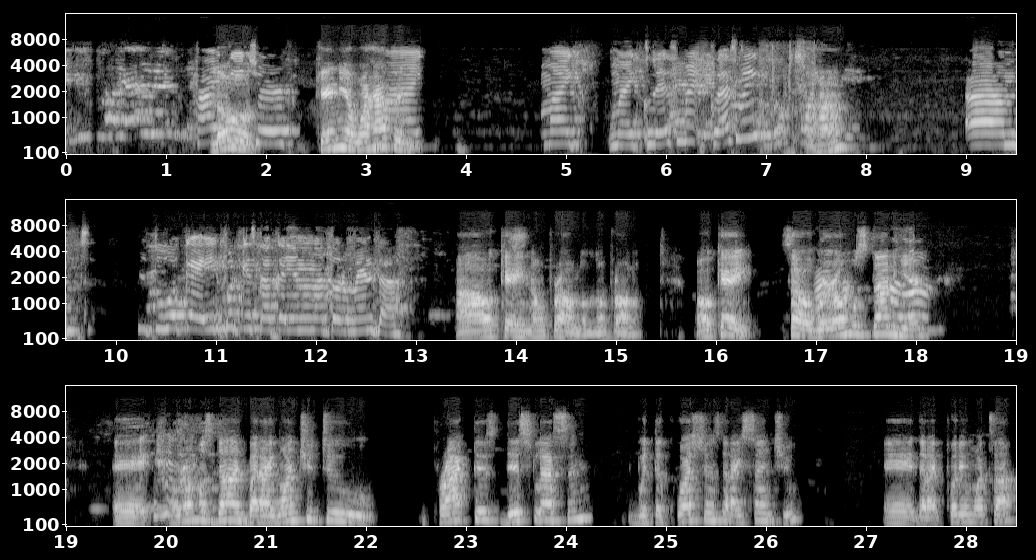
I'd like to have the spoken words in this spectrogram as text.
Hi, Hello, teacher. Kenya, what happened? My my classmate classmate Uh-huh. um, se tuvo que ir porque está cayendo una tormenta. Ah, okay, no problem, no problem. Okay, so we're almost done here. Eh, we're almost done, but I want you to practice this lesson with the questions that I sent you, eh, that I put in WhatsApp.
